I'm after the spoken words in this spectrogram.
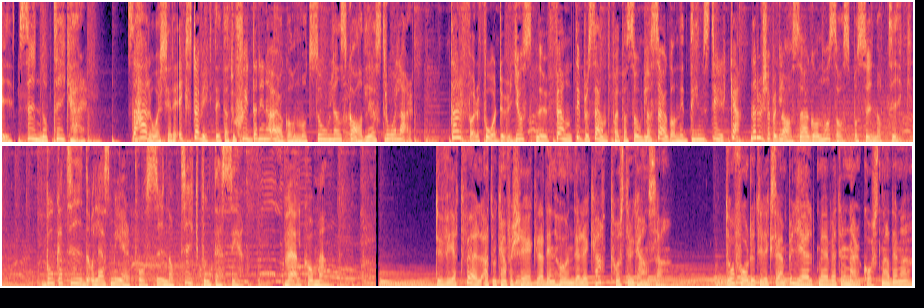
Hej, Synoptik här. Så här års är det extra viktigt att du skyddar dina ögon mot solens skadliga strålar. Därför får du just nu 50% på ett par solglasögon i din styrka när du köper glasögon hos oss på Synoptik. Boka tid och läs mer på synoptik.se. Välkommen! Du vet väl att du kan försäkra din hund eller katt hos Trygg-Hansa? Då får du till exempel hjälp med veterinärkostnaderna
